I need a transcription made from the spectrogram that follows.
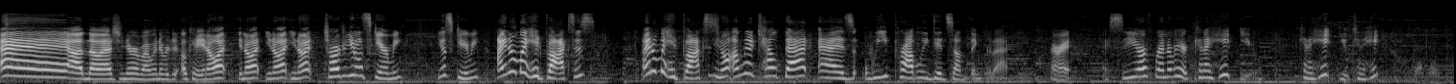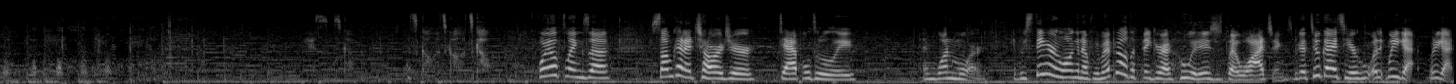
Hey! Oh, no, actually, never mind. We never did. Okay, you know what? You know what? You know what? You know what? Charger, you don't scare me. You don't scare me. I know my hitboxes. I know my hitboxes. You know, I'm going to count that as we probably did something for that. All right. I see our friend over here. Can I hit you? Can I hit you? Can I hit? Yes, let's go. Let's go, let's go, let's go. Foil Flingza, some kind of charger, Dapple Dualies, and one more. If we stay here long enough, we might be able to figure out who it is just by watching. So we got two guys here. Who, what, what do you got? What do you got?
